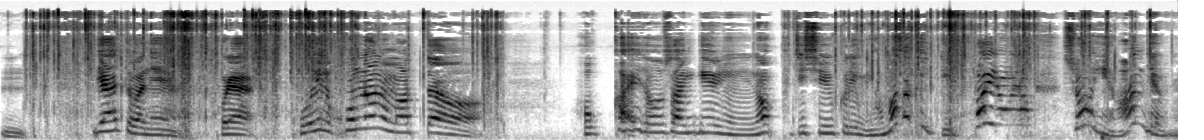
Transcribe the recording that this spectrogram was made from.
うん。で、あとはね、これ、こういうの、こんなのもあったよ。北海道産牛乳のプチシュークリーム。山崎っていっぱいいろいろ商品あんだよね。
